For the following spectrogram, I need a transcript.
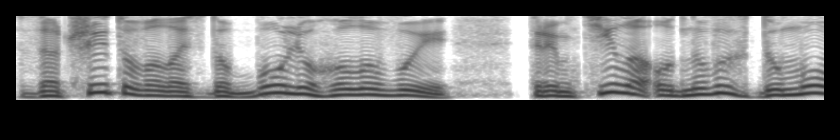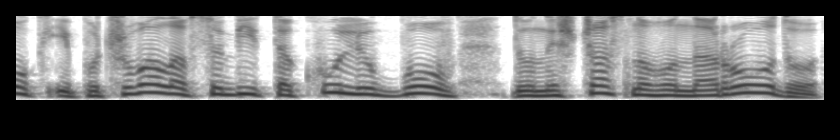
зачитувалась до болю голови, тремтіла од нових думок і почувала в собі таку любов до нещасного народу,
